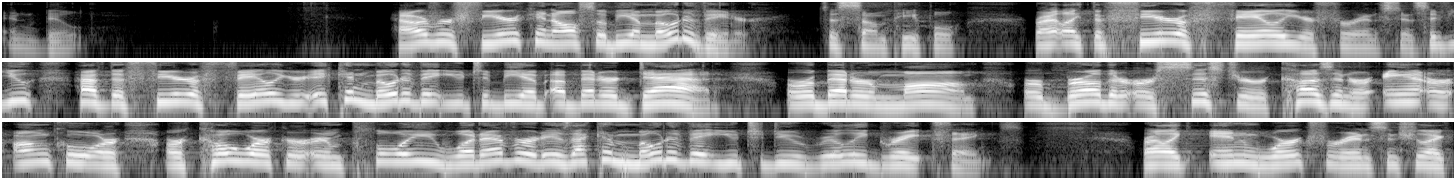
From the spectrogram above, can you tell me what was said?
and build. However, fear can also be a motivator to some people, right? Like the fear of failure, for instance. If you have the fear of failure, it can motivate you to be a, a better dad or a better mom or brother or sister or cousin or aunt or uncle or, or coworker or employee, whatever it is, that can motivate you to do really great things right? Like in work, for instance, you're like,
